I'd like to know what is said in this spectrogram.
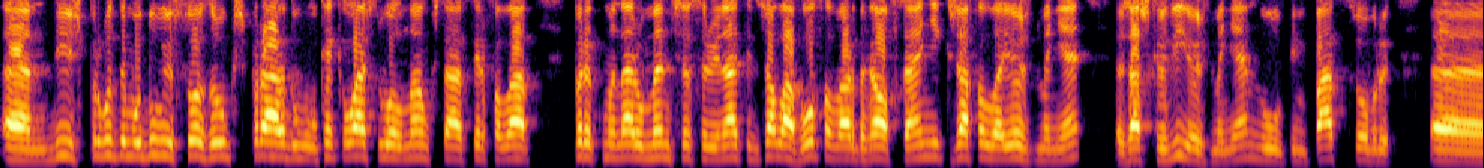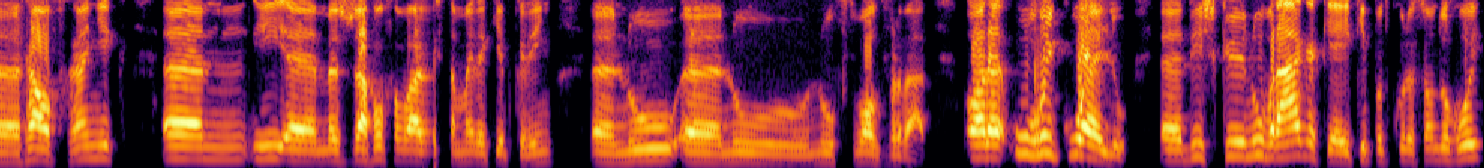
Um, diz, pergunta-me o Dúlio Souza o que esperar, do, o que é que eu acho do alemão que está a ser falado para comandar o Manchester United. Já lá vou falar de Ralf Rangnick, já falei hoje de manhã, já escrevi hoje de manhã, no último passo, sobre uh, Ralf Rangnick, um, e, uh, mas já vou falar disso também daqui a bocadinho uh, no, no, no futebol de verdade. Ora, o Rui Coelho uh, diz que no Braga, que é a equipa de coração do Rui,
